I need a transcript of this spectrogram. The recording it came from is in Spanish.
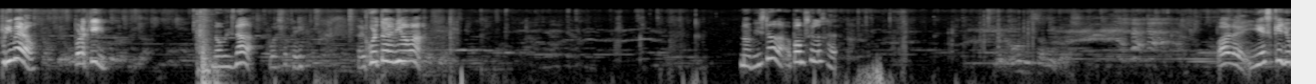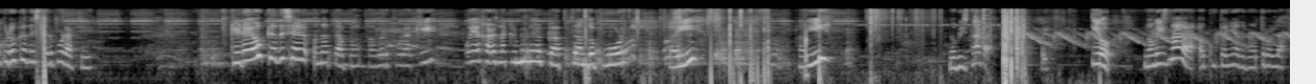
Primero, por aquí. ¿No veis nada? Pues ok. El cuarto de mi mamá. ¿No veis nada? Vamos a la sala. Vale, y es que yo creo que ha de estar por aquí. Creo que ha de ser una tapa. A ver, por aquí. Voy a dejar la cámara captando por ahí. Ahí. No veis nada. Tío, no veis nada. Acompañadme a otro lado.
